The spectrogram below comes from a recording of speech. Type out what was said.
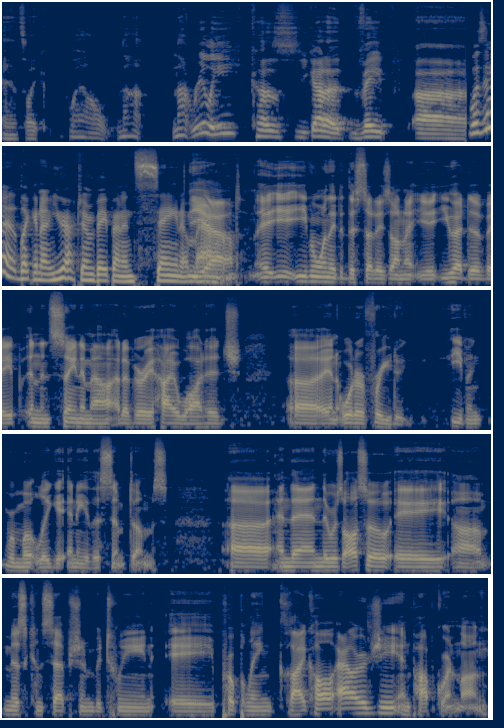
and it's like well not not really because you gotta vape uh Wasn't it like an you have to vape an insane amount? Yeah, E- e- even when they did the studies on it, you, you had to vape an insane amount at a very high wattage uh, in order for you to even remotely get any of the symptoms. Uh, and then there was also a um, misconception between a propylene glycol allergy and popcorn lung.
